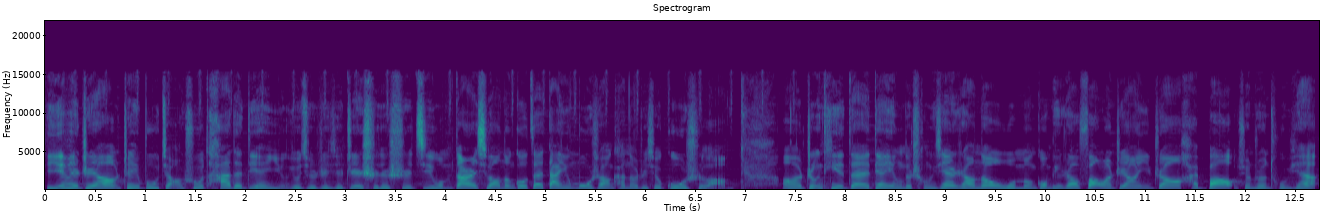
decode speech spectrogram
也因为这样，这一部讲述她的电影，尤其是这些真实的事迹，我们当然希望能够在大荧幕上看到这些故事了。啊，整体在电影的呈现上呢，我们公屏上放了这样一张海报宣传图片，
